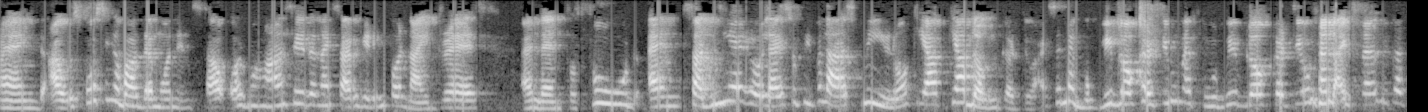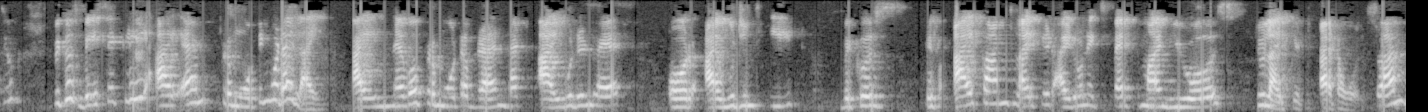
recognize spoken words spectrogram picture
And I was posting about them on Insta. और वहाँ से then I started getting for night dress And then for food. And suddenly I realized, so people asked me, you know, कि आप क्या blogging करते हो? I said, मैं book भी blog करती हूँ, मैं food भी blog करती हूँ, मैं lifestyle भी करती हूँ. Because basically I am promoting what I like. I never promote a brand that I wouldn't wear or I wouldn't eat because if I can't like it, I don't expect my viewers to like it at all. So I'm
